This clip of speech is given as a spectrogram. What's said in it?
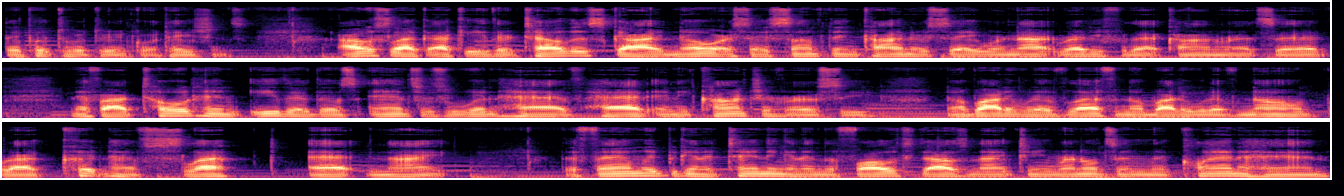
They put two or three in quotations. I was like, I could either tell this guy no or say something kind or say we're not ready for that, Conrad said. And if I told him either of those answers, we wouldn't have had any controversy. Nobody would have left and nobody would have known, but I couldn't have slept at night. The family began attending, and in the fall of 2019, Reynolds and McClanahan,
